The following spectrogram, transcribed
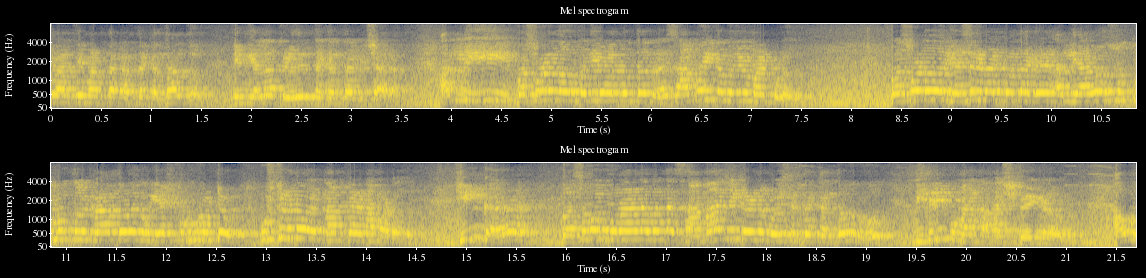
ಕ್ರಾಂತಿ ಮಾಡ್ತಾರ ಅಂತಕ್ಕಂಥದ್ದು ನಿಮ್ಗೆಲ್ಲ ತಿಳಿದಿರ್ತಕ್ಕಂಥ ವಿಚಾರ. ಅಲ್ಲಿ ಬಸವಣ್ಣನವ್ರ ಮದುವೆ ಅಂತಂದ್ರೆ ಸಾಮೂಹಿಕ ಮದುವೆ ಮಾಡ್ಬಿಡೋದು. ಬಸವಣ್ಣನವ್ರ ಹೆಸರಿಡಕ್ ಬಂದಾಗ ಅಲ್ಲಿ ಯಾವ್ಯಾವ ಸುತ್ತಮುತ್ತಲ ಗ್ರಾಮದೊಳಗೆ ಎಷ್ಟು ಹುಡುಗರು ಹುಟ್ಟು ಉಷ್ಟುಗಳನ್ನು ನಾಮಕರಣ ಮಾಡೋದು. ಹಿಂಗ ಬಸವ ಪುರಾಣವನ್ನ ಸಾಮಾಜೀಕರಣಗೊಳಿಸಿರ್ತಕ್ಕಂಥವ್ರು ಬಿದಿರಿ ಕುಮಾರ್ ಮಹಾಶಿವಗಳವರು ಅವ್ರ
